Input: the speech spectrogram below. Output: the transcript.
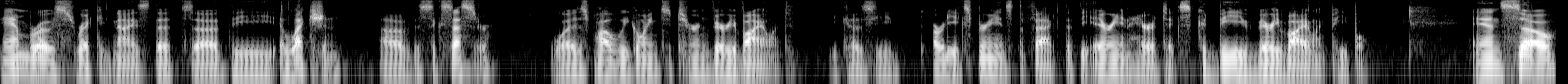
Ambrose recognized that uh, the election of the successor was probably going to turn very violent because he already experienced the fact that the Arian heretics could be very violent people. And so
